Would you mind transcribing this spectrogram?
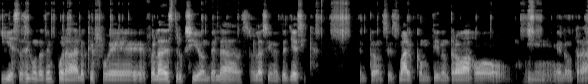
Y esta segunda temporada lo que fue fue la destrucción de las relaciones de Jessica. Entonces Malcolm tiene un trabajo mm, en otra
